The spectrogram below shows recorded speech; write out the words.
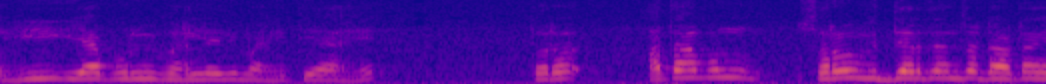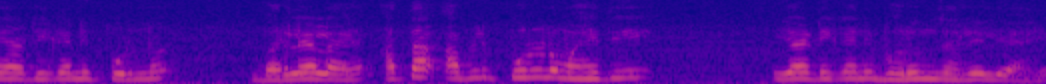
ही यापूर्वी भरलेली माहिती आहे. तर आता आपण सर्व विद्यार्थ्यांचा डाटा या ठिकाणी पूर्ण भरलेला आहे. आता आपली पूर्ण माहिती या ठिकाणी भरून झालेली आहे.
